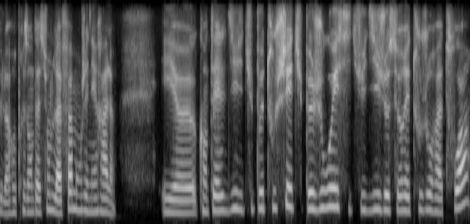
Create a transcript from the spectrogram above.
la représentation de la femme en général. Et euh, quand elle dit tu peux toucher, tu peux jouer, si tu dis je serai toujours à toi,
